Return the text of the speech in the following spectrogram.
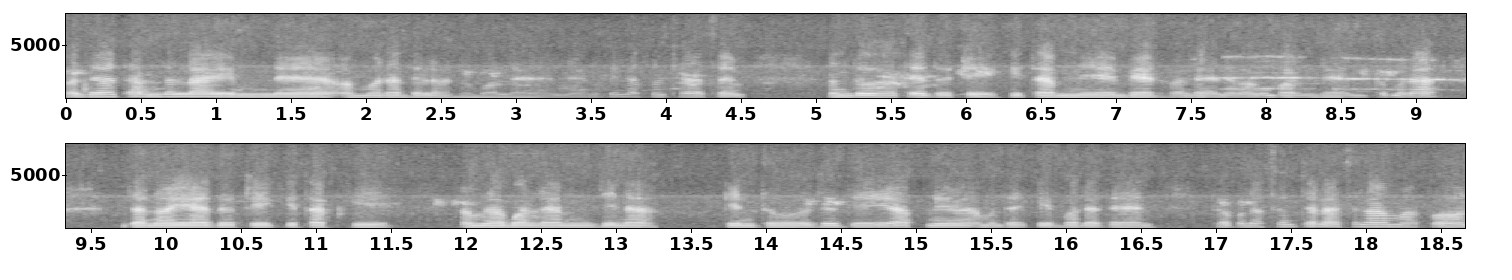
হজরত আবদুল্লাহ আমর আদুল্লাহ বলেন, একদিন রাসূল সাল্লাল্লাহু দু হাতে দুটি কিতাব নিয়ে বের হলেন এবং বললেন তোমরা জানো এ দুটি কিতাব কি আমরা বললাম জি না কিন্তু যদি আপনি আমাদেরকে বলে দেন তখন সাল্লাল্লাহু আলাইহি আপন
